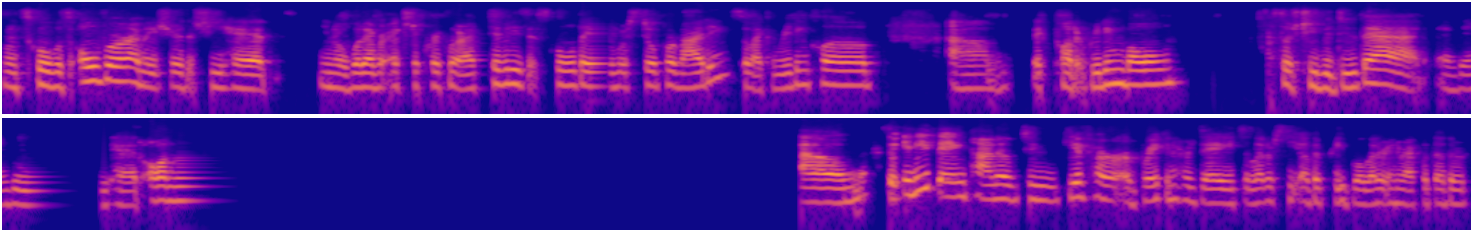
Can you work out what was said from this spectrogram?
when school was over, I made sure that she had you know whatever extracurricular activities at school they were still providing. So like a reading club, um, they called it reading bowl. So she would do that, and then we had on Um, so anything kind of to give her a break in her day, to let her see other people, let her interact with other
